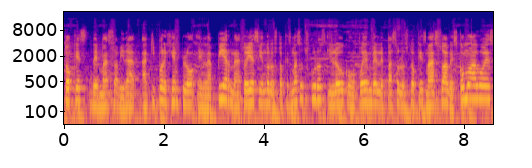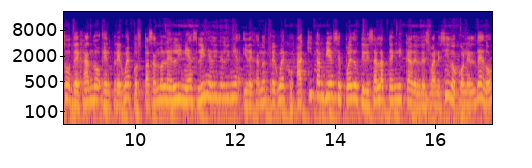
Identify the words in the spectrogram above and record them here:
toques de más suavidad. Aquí por ejemplo en la pierna estoy haciendo los toques más oscuros y luego como pueden ver le paso los toques más suaves. ¿Cómo hago eso? Dejando entre huecos, pasándole líneas, línea, línea, línea y dejando entre hueco. Aquí también se puede utilizar la técnica del desvanecido con el dedo.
